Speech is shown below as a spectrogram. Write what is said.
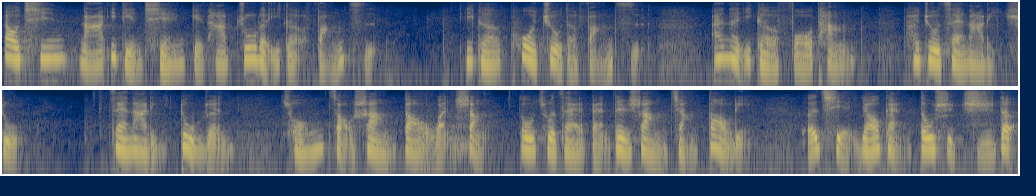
道亲拿一点钱给他租了一个房子，一个破旧的房子，安了一个佛堂，他就在那里住，在那里度人，从早上到晚上。都坐在板凳上讲道理，而且腰杆都是直的，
